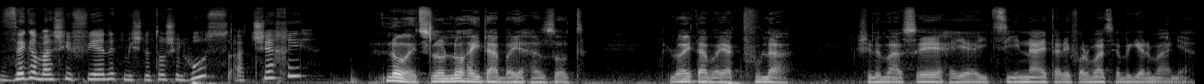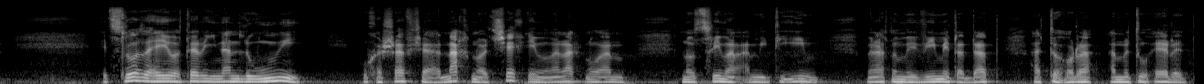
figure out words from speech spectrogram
זה גם מה שאפיין את משנתו של הוס, הצ'כי? לא, אצלו לא הייתה הבעיה הזאת. לא הייתה בעיה כפולה, שלמעשה היה, היא ציינה את הרפורמציה בגרמניה. אצלו זה היה יותר עניין לאומי. הוא חשב שאנחנו הצ'כים, אנחנו הנוצרים האמיתיים, ואנחנו מביאים את הדת הטהורה המטוהרת.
